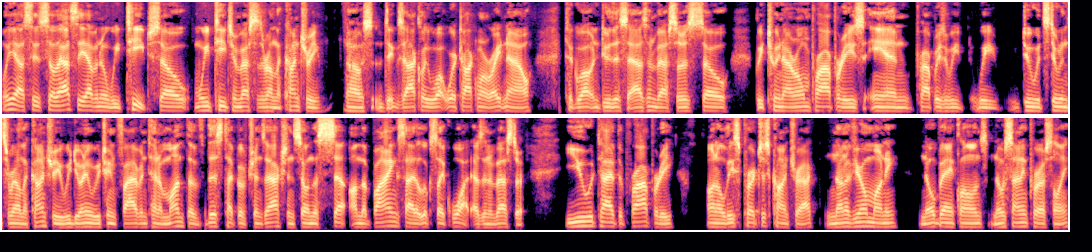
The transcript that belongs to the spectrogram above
Well, yeah. So, so that's the avenue we teach. So we teach investors around the country uh, exactly what we're talking about right now to go out and do this as investors. So between our own properties and properties we we do with students around the country, we do anywhere between five and ten a month of this type of transaction. So on the set on the buying side, it looks like what as an investor, you would tie the property on a lease purchase contract, none of your own money, no bank loans, no signing personally,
